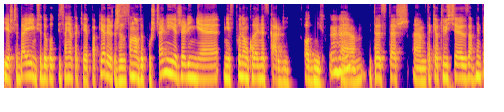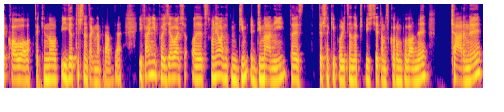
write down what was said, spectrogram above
jeszcze daje im się do podpisania takie papiery, że zostaną wypuszczeni, jeżeli nie, nie wpłyną kolejne skargi od nich. Mhm. I to jest też takie oczywiście zamknięte koło, takie no idiotyczne tak naprawdę. I fajnie powiedziałaś, wspomniałaś o tym Jim, Jimani, to jest też taki policjant oczywiście tam skorumpowany, czarny,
